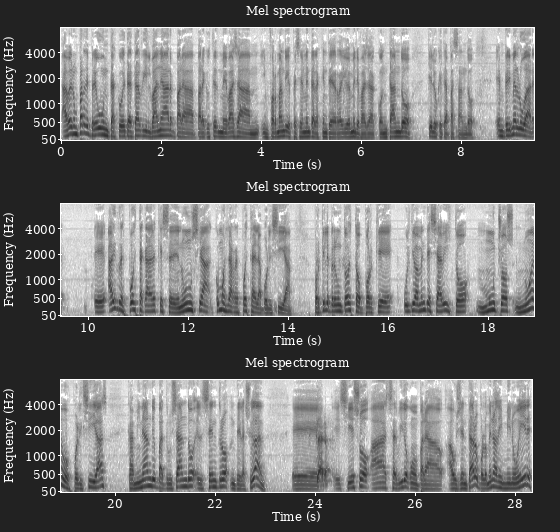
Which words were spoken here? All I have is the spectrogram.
a ver, un par de preguntas que voy a tratar de hilvanar para, para que usted me vaya mm, informando y especialmente a la gente de Radio M les vaya contando qué es lo que está pasando. En primer lugar, eh, ¿hay respuesta cada vez que se denuncia? ¿Cómo es la respuesta de la policía? ¿Por qué le pregunto esto? Porque últimamente se ha visto muchos nuevos policías caminando y patrullando el centro de la ciudad. Eh, Claro. si eso ha servido como para ahuyentar o por lo menos disminuir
